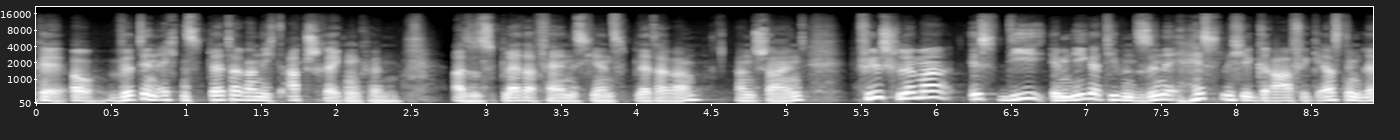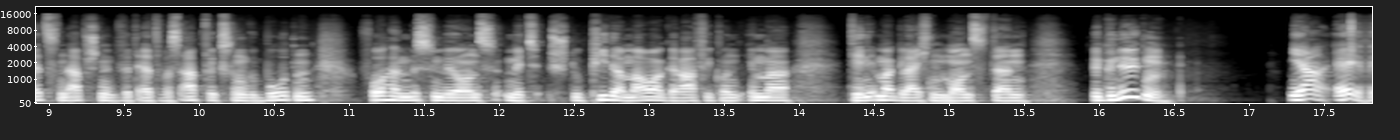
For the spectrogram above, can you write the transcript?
Okay, oh, wird den echten Splatterer nicht abschrecken können. Also Splatter-Fan ist hier ein Splatterer anscheinend. Viel schlimmer ist die im negativen Sinne hässliche Grafik. Erst im letzten Abschnitt wird etwas Abwechslung geboten. Vorher müssen wir uns mit stupider Mauergrafik und immer den immer gleichen Monstern begnügen. Ja, ey,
